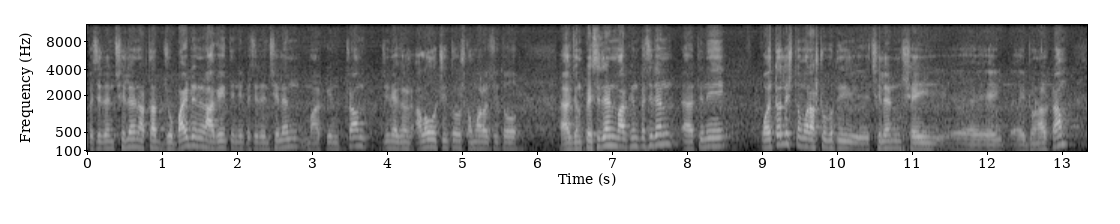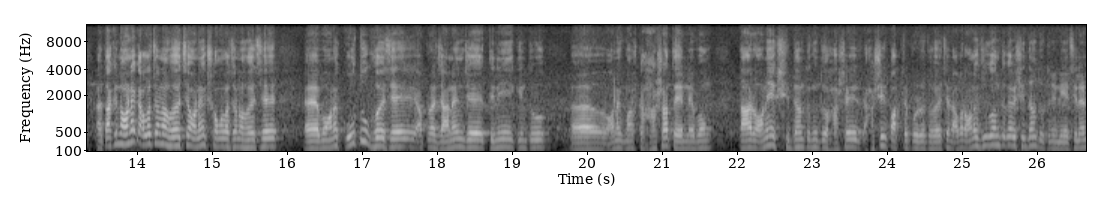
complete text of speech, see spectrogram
প্রেসিডেন্ট ছিলেন, অর্থাৎ জো বাইডেনের আগেই তিনি প্রেসিডেন্ট ছিলেন। মার্কিন ট্রাম্প, যিনি একজন আলোচিত, সমালোচিত একজন প্রেসিডেন্ট, মার্কিন প্রেসিডেন্ট তিনি পঁয়তাল্লিশতম রাষ্ট্রপতি ছিলেন সেই এই ডোনাল্ড ট্রাম্প। তাকে নিয়ে অনেক আলোচনা হয়েছে, অনেক সমালোচনা হয়েছে এবং অনেক কৌতুক হয়েছে। আপনারা জানেন যে তিনি কিন্তু অনেক মানুষকে হাসাতেন এবং তার অনেক সিদ্ধান্ত কিন্তু হাসির হাসির পাত্রে পরিণত হয়েছেন। আবার অনেক যুগান্তকারী সিদ্ধান্ত তিনি নিয়েছিলেন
